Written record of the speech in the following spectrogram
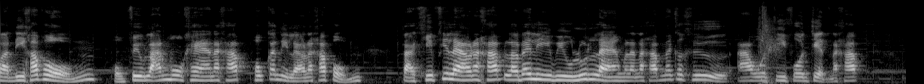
วัสดีครับผม ผมฟิลร้านโมแคร์นะครับ พบกันอีกแล้วนะครับผมจากคลิปที่แล้วนะครับ เราได้รีวิวรุ่นแรงมาแล้วนะครับ นั่นก็คือ ROG Phone 7 นะครับ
